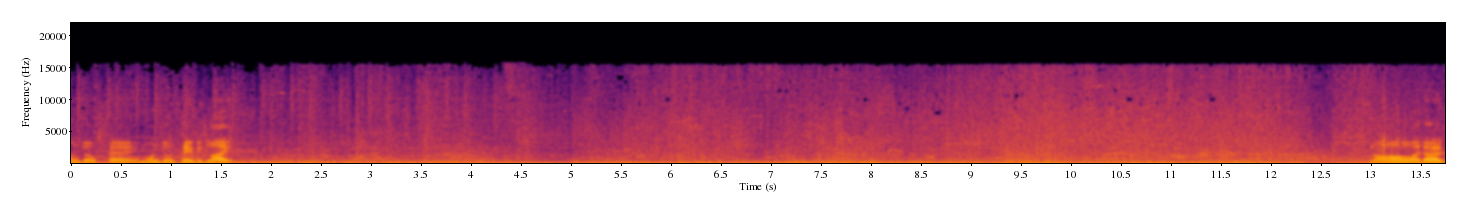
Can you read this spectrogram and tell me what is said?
Mundo pay, Mundo pay with life. No, I died.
